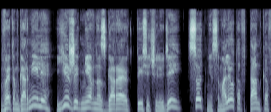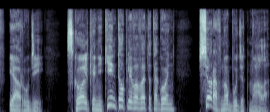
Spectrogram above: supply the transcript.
В этом горниле ежедневно сгорают тысячи людей, сотни самолетов, танков и орудий. Сколько ни кинь топлива в этот огонь, все равно будет мало.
